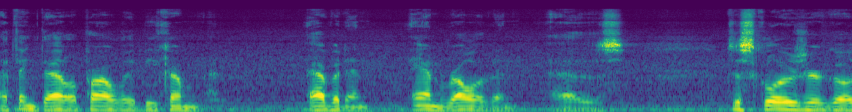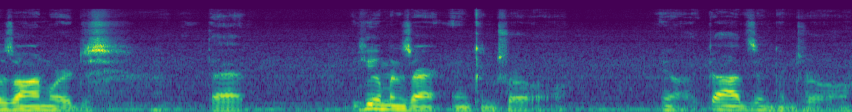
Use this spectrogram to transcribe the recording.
i think that'll probably become evident and relevant as disclosure goes onwards that humans aren't in control. You know god's in control.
